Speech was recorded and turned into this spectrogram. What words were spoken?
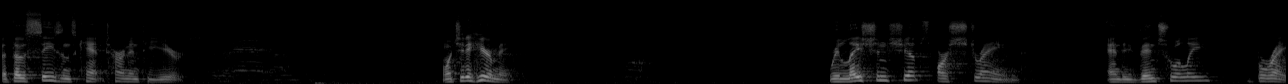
but those seasons can't turn into years. I want you to hear me. Relationships are strained and eventually break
